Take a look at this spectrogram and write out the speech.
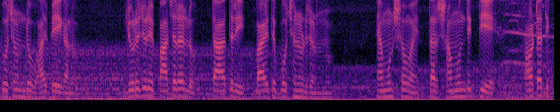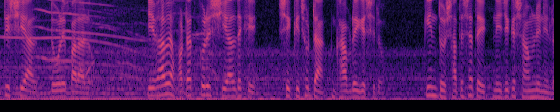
প্রচণ্ড ভয় পেয়ে গেল। জোরে জোরে পা চালালো তাড়াতাড়ি বাড়িতে পৌঁছানোর জন্য। এমন সময় তার সামন দিক দিয়ে হঠাৎ একটি শিয়াল দৌড়ে পালালো। এভাবে হঠাৎ করে শিয়াল দেখে সে কিছুটা ঘাবড়ে গেছিল, কিন্তু সাথে সাথে নিজেকে সামলে নিল।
